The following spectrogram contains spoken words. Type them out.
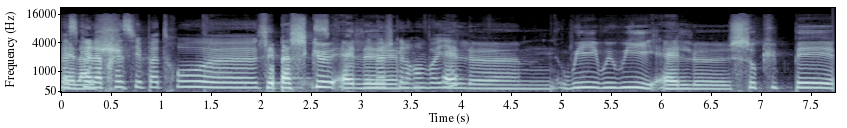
Parce qu'elle appréciait pas trop. euh, C'est parce que elle. l'image euh, qu'elle renvoyait elle, oui, oui, oui. Elle s'occupait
